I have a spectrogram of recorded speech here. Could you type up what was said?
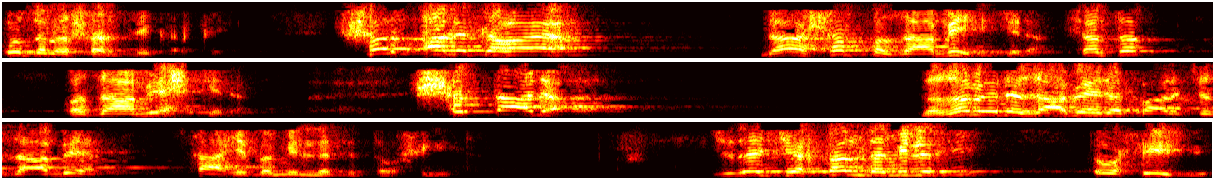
خدل شرط ذکر کړي شرط علي کوایا دا شرط په ذابح کې ده شرط په ذابح کې ده شرط دا د زبه د زابه د پاره چې زابه صاحب ملت التوحید جدا چې ختم د ملت توحید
